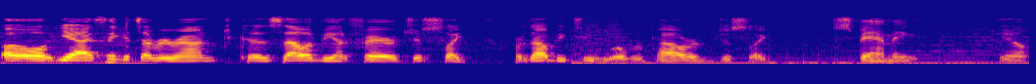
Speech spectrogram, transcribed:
Oh, yeah, I think it's every round, because that would be unfair, just like, or that would be too overpowered, just like spamming, you know?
